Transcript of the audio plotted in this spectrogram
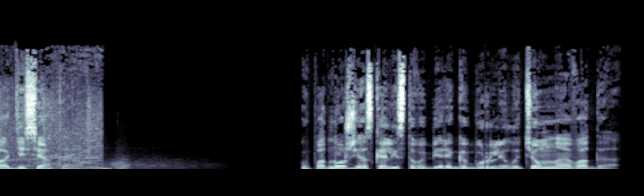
Глава десятая У подножья скалистого берега бурлила темная вода.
